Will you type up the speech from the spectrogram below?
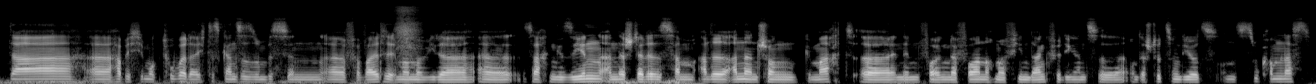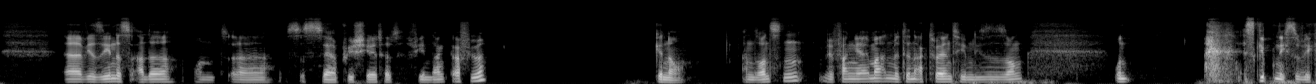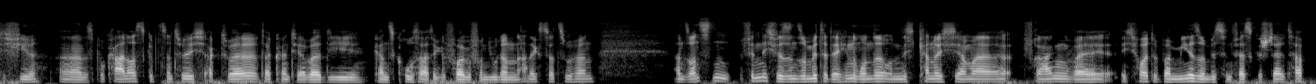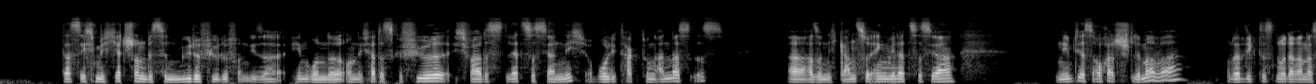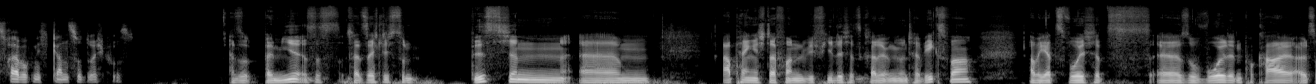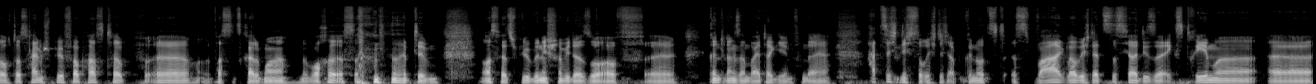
Da äh, habe ich im Oktober, da ich das Ganze so ein bisschen äh, verwalte, immer mal wieder äh, Sachen gesehen. An der Stelle, das haben alle anderen schon gemacht. Äh, in den Folgen davor nochmal vielen Dank für die ganze Unterstützung, die ihr uns, uns zukommen lasst. Äh, wir sehen das alle und es ist sehr appreciated. Vielen Dank dafür. Genau. Ansonsten, wir fangen ja immer an mit den aktuellen Themen diese Saison. Und es gibt nicht so wirklich viel. Äh, das Pokalhaus gibt es natürlich aktuell. Da könnt ihr aber die ganz großartige Folge von Julian und Alex dazu hören. Ansonsten finde ich, wir sind so Mitte der Hinrunde und ich kann euch ja mal fragen, weil ich heute bei mir so ein bisschen festgestellt habe, dass ich mich jetzt schon ein bisschen müde fühle von dieser Hinrunde und ich hatte das Gefühl, ich war das letztes Jahr nicht, obwohl die Taktung anders ist. Äh, also nicht ganz so eng wie letztes Jahr. Nehmt ihr es auch als schlimmer wahr? Oder liegt es nur daran, dass Freiburg nicht ganz so durchcruist? Also bei mir ist es tatsächlich so ein bisschen ähm, abhängig davon, wie viel ich jetzt gerade irgendwie unterwegs war. Aber jetzt, wo ich jetzt äh, sowohl den Pokal als auch das Heimspiel verpasst habe, äh, was jetzt gerade mal eine Woche ist, seit dem Auswärtsspiel bin ich schon wieder so auf, äh, könnte langsam weitergehen. Von daher hat sich nicht so richtig abgenutzt. Es war, glaube ich, letztes Jahr diese extreme äh,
